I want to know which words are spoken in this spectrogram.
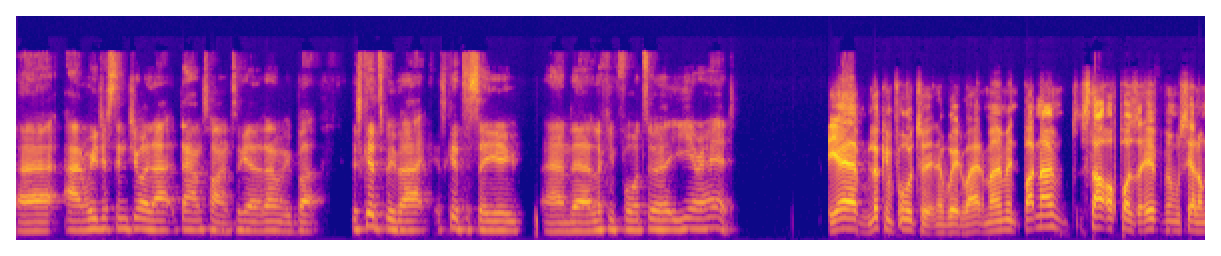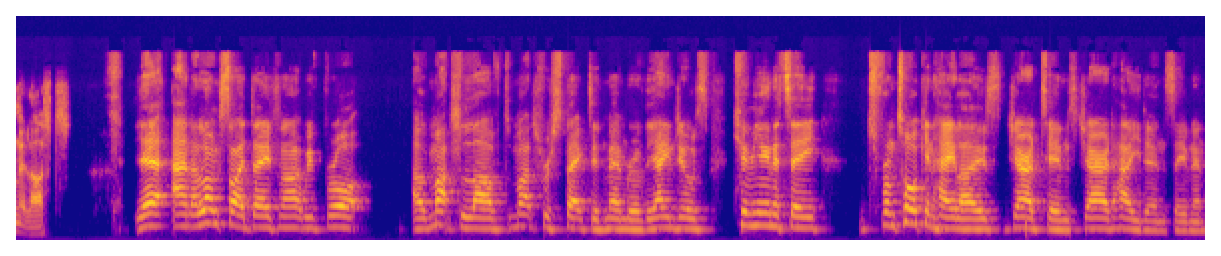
uh, and we just enjoy that downtime together, don't we? But it's good to be back. It's good to see you, and uh, looking forward to a year ahead. Yeah, looking forward to it in a weird way at the moment. But no, start off positive and we'll see how long it lasts. Yeah, and alongside Dave tonight, we've brought a much loved, much respected member of the Angels community from Talking Halos, Jared Timms. Jared, how are you doing this evening?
